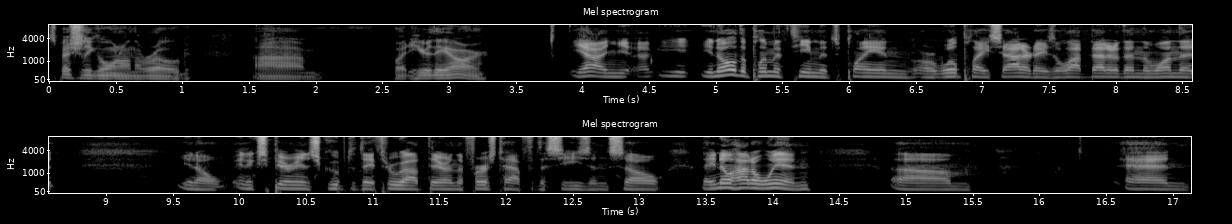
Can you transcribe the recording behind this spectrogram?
especially going on the road. Um, but here they are. yeah, and you, uh, you, you know the Plymouth team that's playing or will play Saturday is a lot better than the one that you know inexperienced group that they threw out there in the first half of the season. So they know how to win, um, and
